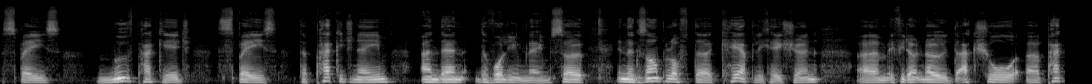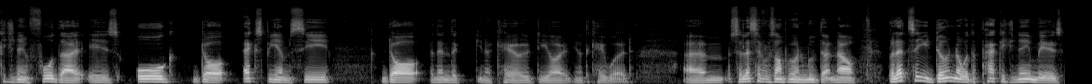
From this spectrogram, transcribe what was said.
space move package space the package name and then the volume name. So in the example of the K application, um, if you don't know, the actual uh, package name for that is org.xbmc. Dot, and then the you know kodi you know the k word. Um, so let's say for example we want to move that now. But let's say you don't know what the package name is.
